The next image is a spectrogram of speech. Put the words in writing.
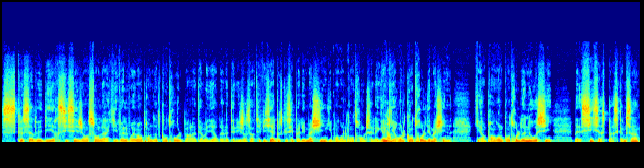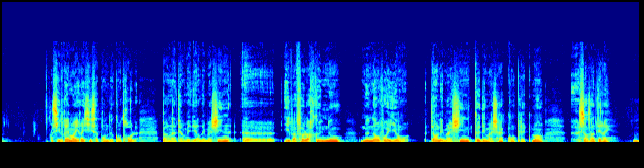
ce que ça veut dire si ces gens sont là, qui veulent vraiment prendre notre contrôle par l'intermédiaire de l'intelligence artificielle, parce que c'est pas les machines qui prendront le contrôle, c'est les gars qui auront le contrôle des machines, qui en prendront le contrôle de nous aussi. Ben, si ça se passe comme ça, si vraiment ils réussissent à prendre le contrôle par l'intermédiaire des machines, euh, il va falloir que nous, nous n'envoyions dans les machines que des machins complètement euh, sans intérêt. Hmm.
